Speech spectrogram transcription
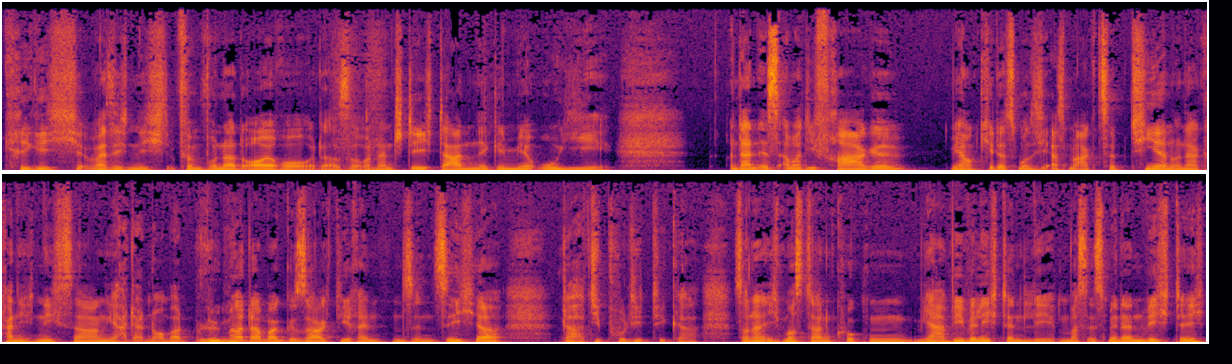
kriege ich, weiß ich nicht, 500 Euro oder so. Und dann stehe ich da und denke mir, oh je. Und dann ist aber die Frage, ja, okay, das muss ich erstmal akzeptieren. Und da kann ich nicht sagen, ja, der Norbert Blüm hat aber gesagt, die Renten sind sicher, da die Politiker. Sondern ich muss dann gucken, ja, wie will ich denn leben? Was ist mir denn wichtig?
